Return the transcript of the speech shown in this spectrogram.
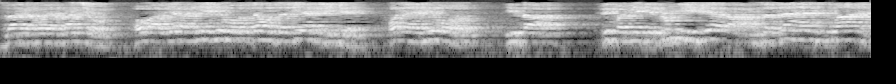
Draga moja braćo, ova vjera nije milost samo za vjernike, ona je milost i za pripadnike drugih vjera, i za sve nemuslimane.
